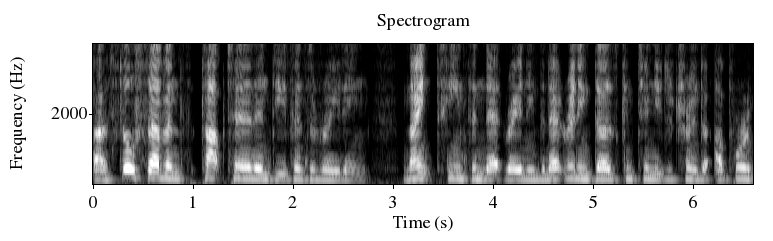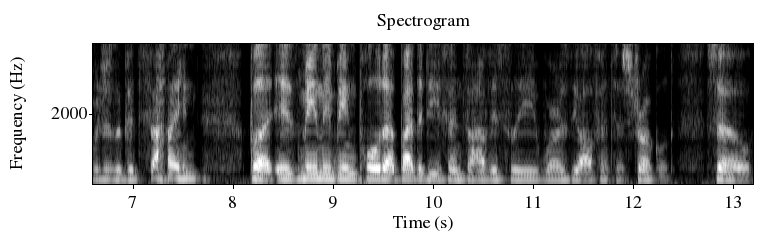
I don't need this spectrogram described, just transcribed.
Uh, still seventh, top 10 in defensive rating, 19th in net rating. The net rating does continue to trend upward, which is a good sign, but is mainly being pulled up by the defense, obviously, whereas the offense has struggled. So,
